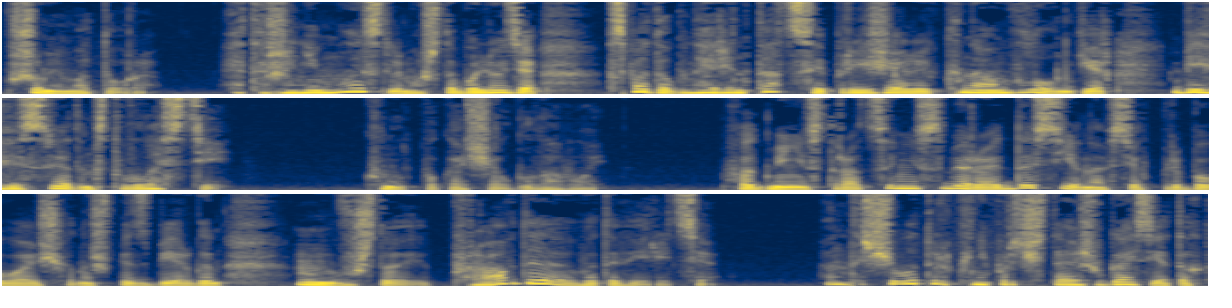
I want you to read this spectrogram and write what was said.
в шуме мотора. «Это же немыслимо, чтобы люди с подобной ориентацией приезжали к нам в Лонгер без ведомства властей». Кнут покачал головой. Администрация не собирает досье на всех прибывающих на Шпицберген. Вы что, и правда в это верите? Ты чего только не прочитаешь в газетах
